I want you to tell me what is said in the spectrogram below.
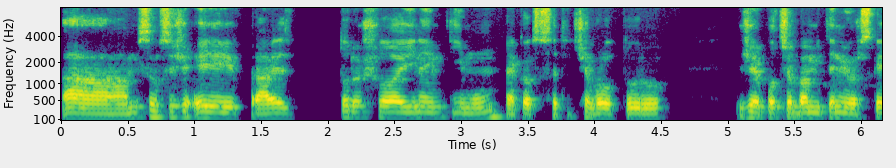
A myslím si, že i právě to došlo i jiným týmům, jako co se týče World Touru, že je potřeba mít ten juniorský,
